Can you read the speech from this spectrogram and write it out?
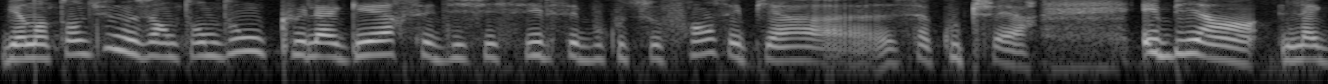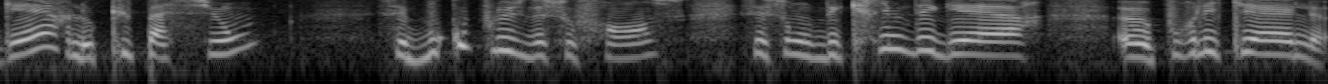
bien entendu, nous entendons que la guerre, c'est difficile, c'est beaucoup de souffrance et puis euh, ça coûte cher. Eh bien, la guerre, l'occupation, c'est beaucoup plus de souffrance. Ce sont des crimes de guerre euh, pour lesquels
